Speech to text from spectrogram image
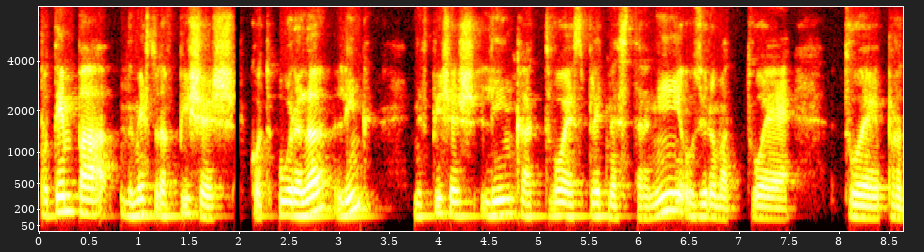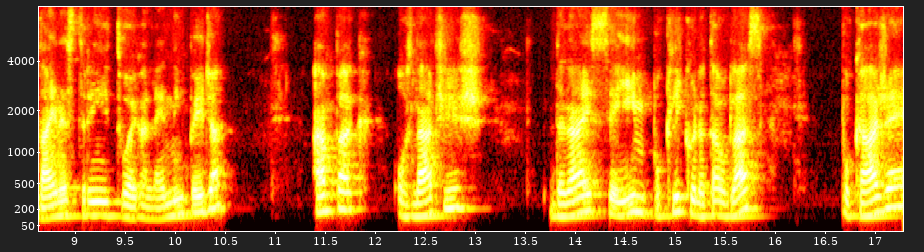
potem pa namesto da pišeš kot URL link, ne pišeš linka tvoje spletne strani oziroma tvoje, tvoje prodajne strani, tvojega landing pagea, ampak označiš, da naj se jim po kliku na ta oglas pokaže,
